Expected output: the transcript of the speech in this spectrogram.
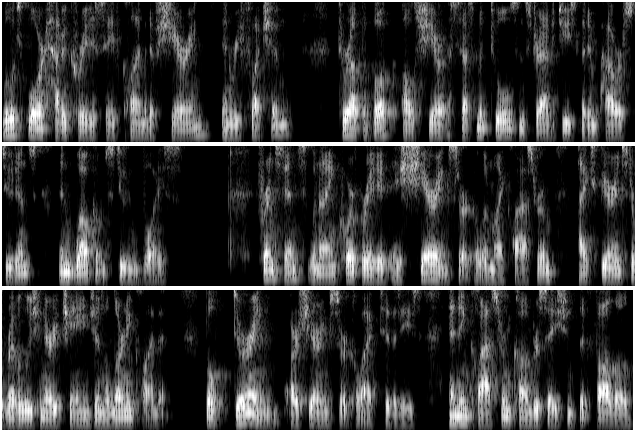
We'll explore how to create a safe climate of sharing and reflection. Throughout the book, I'll share assessment tools and strategies that empower students and welcome student voice. For instance, when I incorporated a sharing circle in my classroom, I experienced a revolutionary change in the learning climate, both during our sharing circle activities and in classroom conversations that followed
